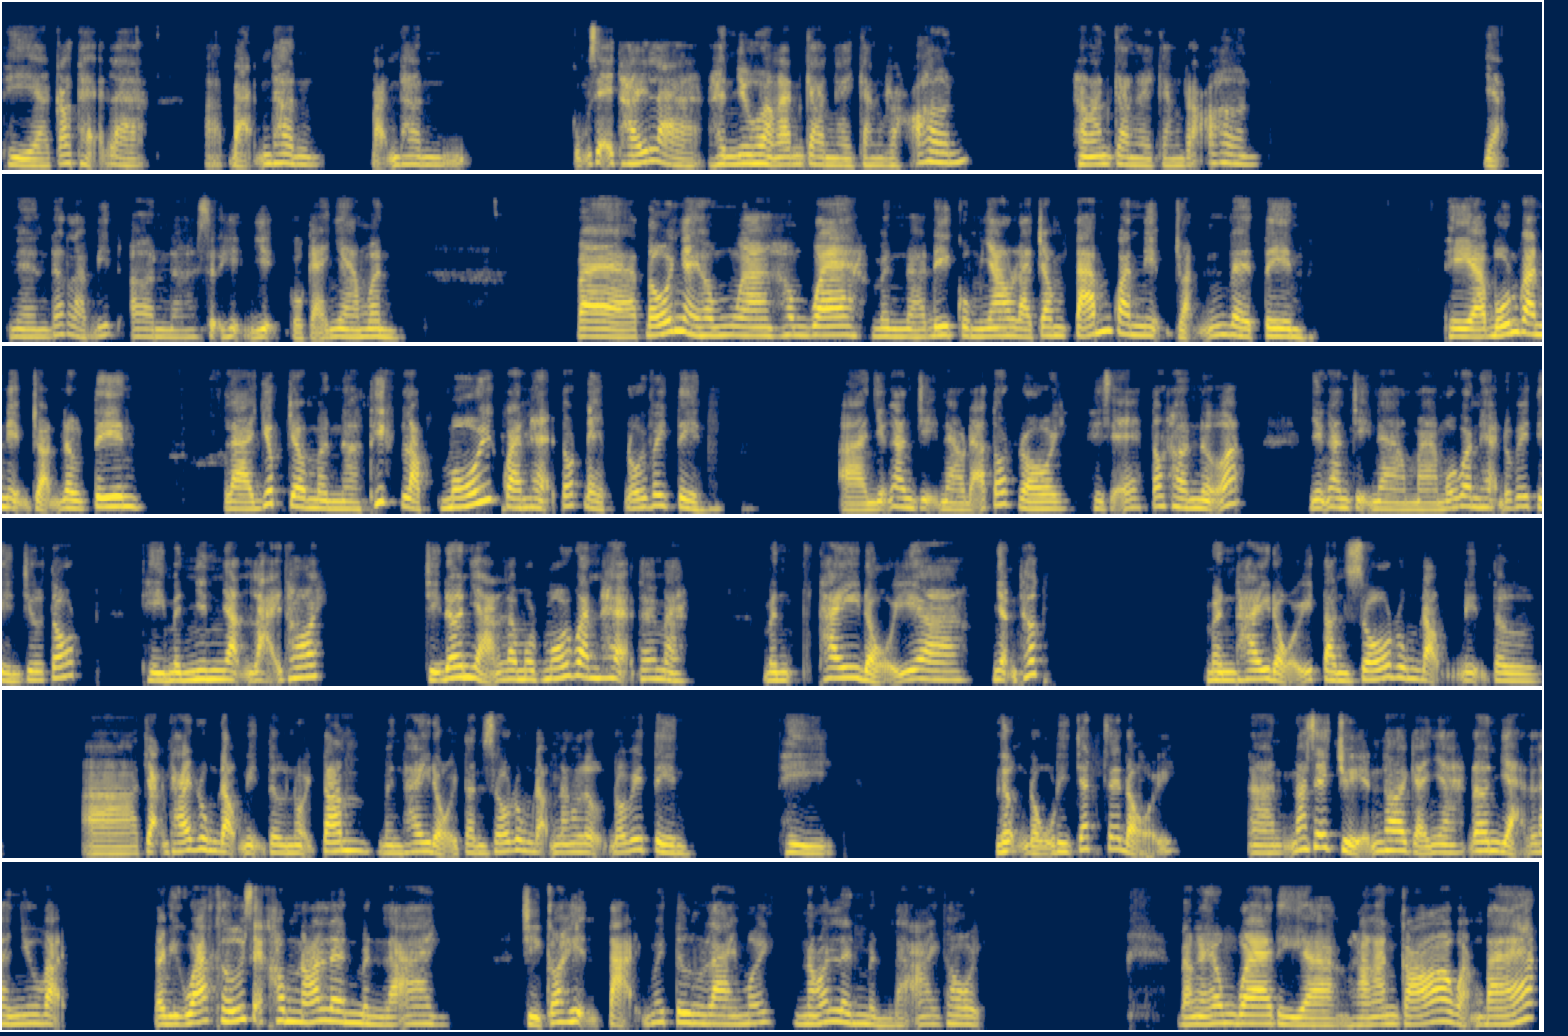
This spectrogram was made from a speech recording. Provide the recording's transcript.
thì à, có thể là à, bản thân bản thân cũng sẽ thấy là hình như Hoàng Anh càng ngày càng rõ hơn. Hoàng Anh càng ngày càng rõ hơn. Dạ nên rất là biết ơn à, sự hiện diện của cả nhà mình và tối ngày hôm qua hôm qua mình à, đi cùng nhau là trong 8 quan niệm chuẩn về tiền. Thì à, bốn quan niệm chuẩn đầu tiên là giúp cho mình à, thiết lập mối quan hệ tốt đẹp đối với tiền. À, những anh chị nào đã tốt rồi thì sẽ tốt hơn nữa. Những anh chị nào mà mối quan hệ đối với tiền chưa tốt thì mình nhìn nhận lại thôi. Chỉ đơn giản là một mối quan hệ thôi mà. Mình thay đổi uh, nhận thức mình thay đổi tần số rung động điện từ à, trạng thái rung động điện từ nội tâm mình thay đổi tần số rung động năng lượng đối với tiền thì lượng đủ thì chất sẽ đổi. À, nó sẽ chuyển thôi cả nhà đơn giản là như vậy. Tại vì quá khứ sẽ không nói lên mình là ai chỉ có hiện tại mới tương lai mới nói lên mình là ai thôi. Và ngày hôm qua thì à, hoàng anh có quảng bá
